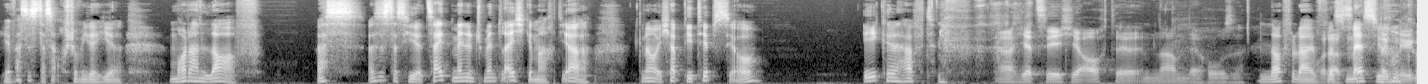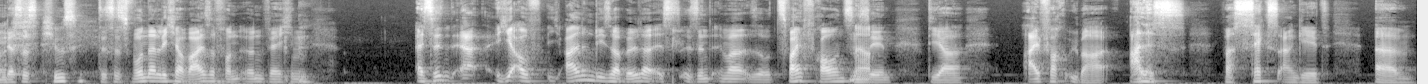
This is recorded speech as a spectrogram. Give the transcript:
Ja, was ist das auch schon wieder hier? Modern Love. Was? Was ist das hier? Zeitmanagement leicht gemacht. Ja, genau. Ich habe die Tipps, ja. Ekelhaft. Ja, jetzt sehe ich hier auch der, im Namen der Hose. Love Life Oder with Matthew. Sexvergnügen. Das ist, das ist wunderlicherweise von irgendwelchen. Es sind äh, hier auf allen dieser Bilder ist, sind immer so zwei Frauen zu Ja. sehen, die ja einfach über alles, was Sex angeht, ähm,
